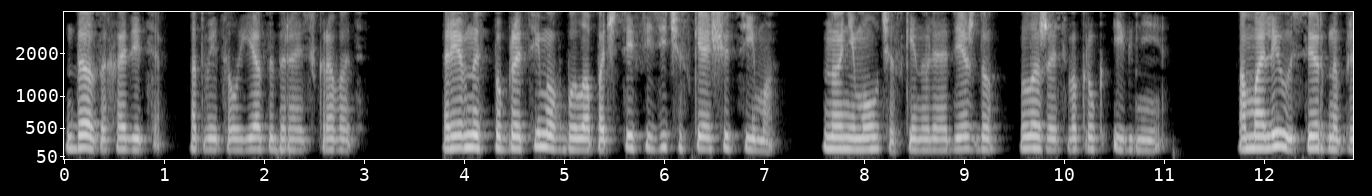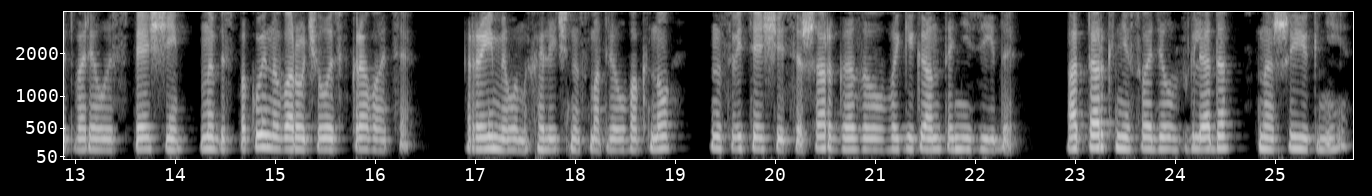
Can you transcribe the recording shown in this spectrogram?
«Да, заходите», – ответил я, забираясь в кровать. Ревность побратимов была почти физически ощутима, но они молча скинули одежду, ложась вокруг Игнии. Амали усердно притворялась спящей, но беспокойно ворочалась в кровати. Рэй меланхолично смотрел в окно на светящийся шар газового гиганта Низиды, а Тарк не сводил взгляда с нашей Игнии.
